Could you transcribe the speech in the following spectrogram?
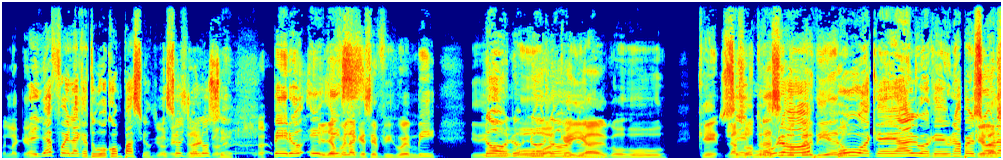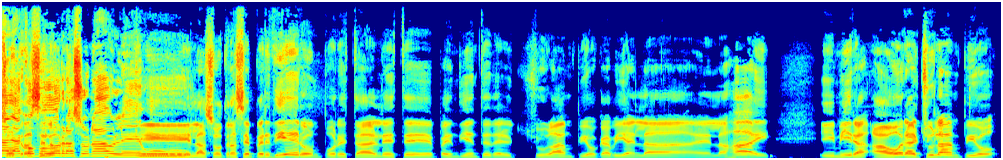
La que, Ella fue la que tuvo compasión, Yo- eso yo lo sé, pero Ella fue la que se fijó en mí y dijo, No, no, oh, no, no, aquí hay no. algo, uh, que las otras se lo perdieron. Aquí hay algo, aquí hay una persona de acomodo lo- razonable. que uh. las otras se perdieron por estar este, pendiente del chulampio que había en la, en la high. Y mira, ahora el chulampio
